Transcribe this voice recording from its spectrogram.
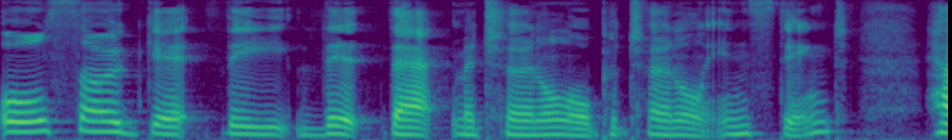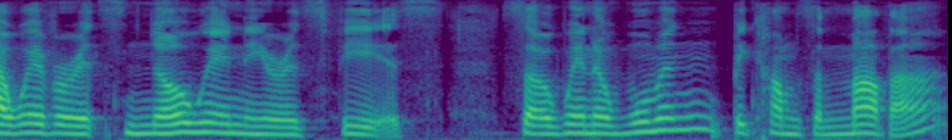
also get the that, that maternal or paternal instinct. However, it's nowhere near as fierce. So when a woman becomes a mother,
